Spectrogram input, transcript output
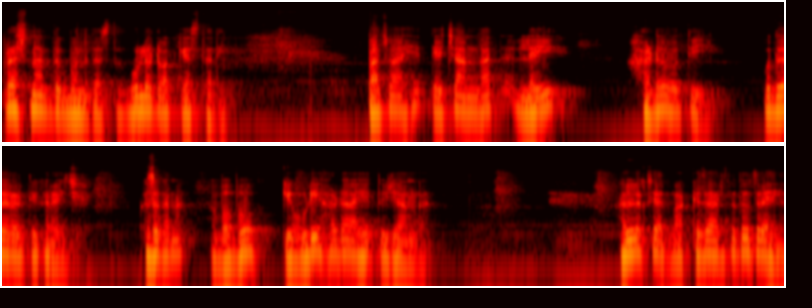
प्रश्नार्थक बनत असतं. उलट वाक्य असतं ते पाचवं आहे त्याच्या अंगात लई हाडं होती. उद्गारार्थी करायची. कसं करणार? बाबो केवढी हाडं आहेत तुझ्या अंगात? लक्षात वाक्याचा अर्थ तोच राहिला.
